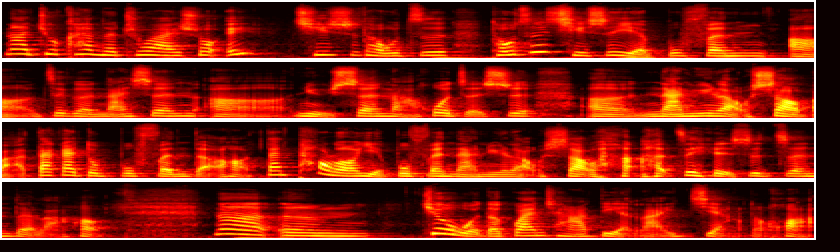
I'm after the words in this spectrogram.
那就看得出来说，哎，其实投资投资其实也不分啊、这个男生啊、女生啊，或者是呃男女老少吧，大概都不分的哈。但套牢也不分男女老少哈，这也是真的啦哈。那嗯。就我的观察点来讲的话，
